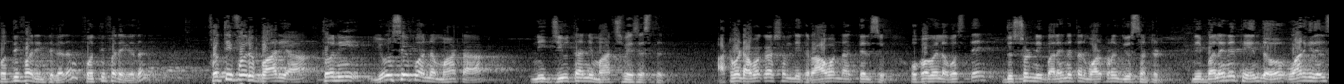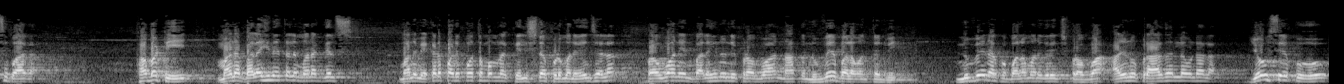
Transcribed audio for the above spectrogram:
ఫొత్తిఫర్ ఇంటి కదా? ఫొత్తిఫరే కదా? ఫొత్తిఫర్ భార్య తోని యోసేపు అన్న మాట నీ జీవితాన్ని మార్చివేసేస్తుంది. అటువంటి అవకాశం నీకు రావని నాకు తెలుసు. ఒకవేళ వస్తే దుష్టుడు నీ బలహీనతను వాడుకోవడానికి చూస్తుంటాడు. నీ బలహీనత ఏందో వానికి తెలుసు బాగా. కాబట్టి మన బలహీనతలు మనకు తెలుసు. మనం ఎక్కడ పడిపోతామో నాకు తెలిసినప్పుడు మనం ఏం చేయాలా? ప్రవ్వా నేను బలహీనుని ప్రవ్వా నాకు నువ్వే బలవంతునివి. నువ్వే నాకు బలం అనుగురించి ప్రవ్వా అని నువ్వు ప్రార్థనలో ఉండాలా? యోసేపు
